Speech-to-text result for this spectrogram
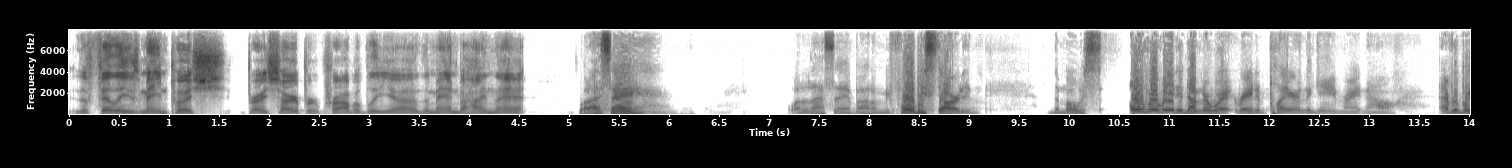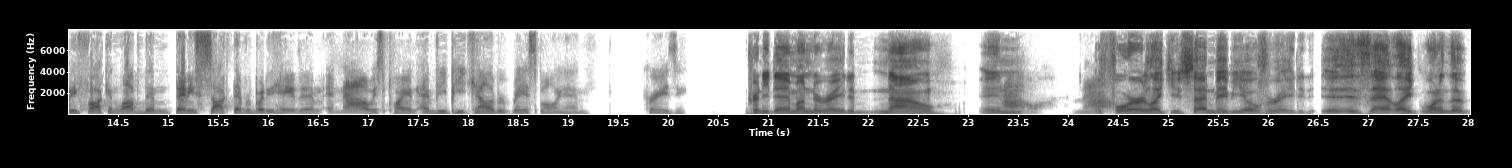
the Phillies' main push, Bryce Harper probably uh, the man behind that. What I say? What did I say about him before we started? The most overrated, underrated player in the game right now. Everybody fucking loved him. Then he sucked. Everybody hated him, and now he's playing MVP caliber baseball again. Crazy. Pretty damn underrated now. And Now, now. before, like you said, maybe overrated. Is that like one of the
